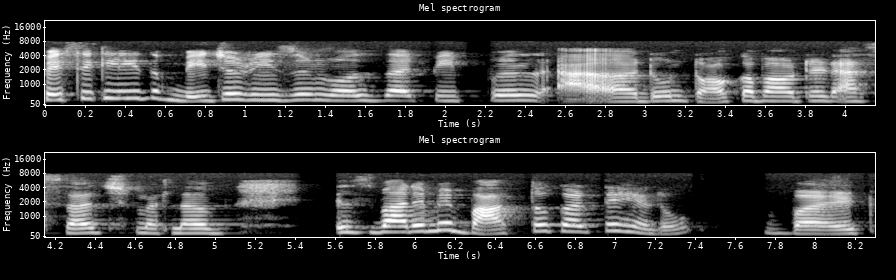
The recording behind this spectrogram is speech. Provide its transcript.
basically, the major reason was that people uh, don't talk about it as such. मतलब इस बारे में बात तो करते हैं लोग बट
